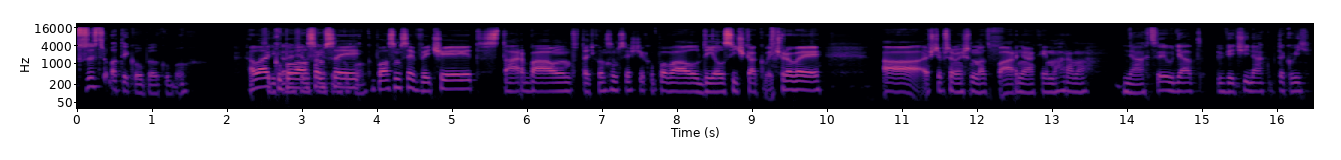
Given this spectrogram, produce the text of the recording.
Co jsi třeba ty koupil, Kubo? Hele, říkal, kupoval jsem, si, nakupoval. kupoval jsem si Witchit, Starbound, teď jsem si ještě kupoval DLCčka k Witcherovi a ještě přemýšlím nad pár nějakýma hrama. Já chci udělat větší nákup takových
